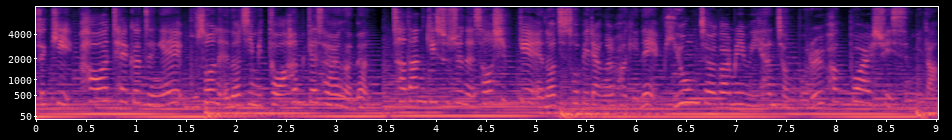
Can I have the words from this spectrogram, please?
특히 파워 태그 등의 무선 에너지 미터와 함께 사용하면 차단기 수준에서 쉽게 에너지 소비량을 확인해 비용 절감을 위한 정보를 확보할 수 있습니다.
